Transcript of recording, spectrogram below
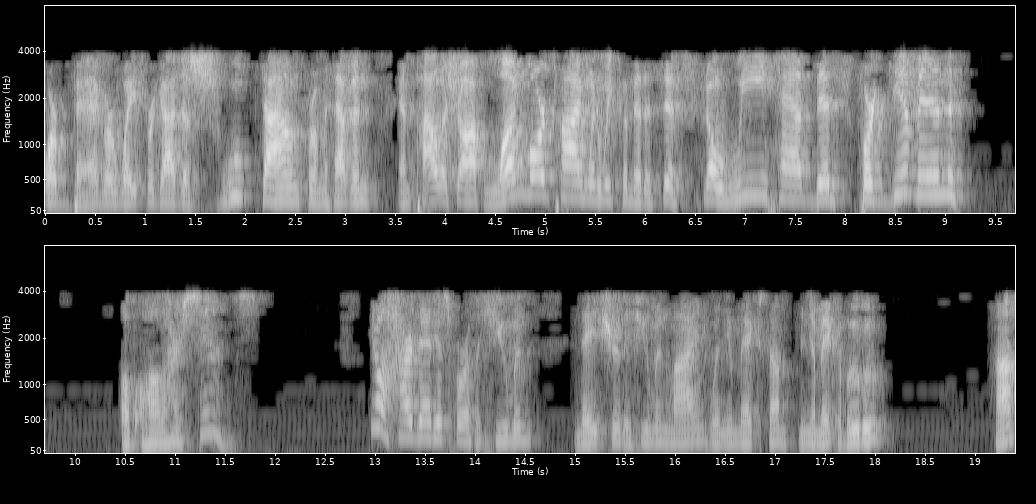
or beg or wait for God to swoop down from heaven and polish off one more time when we commit a sin. No, we have been forgiven of all our sins. You know how hard that is for the human nature, the human mind, when you make some, when you make a boo-boo? Huh?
